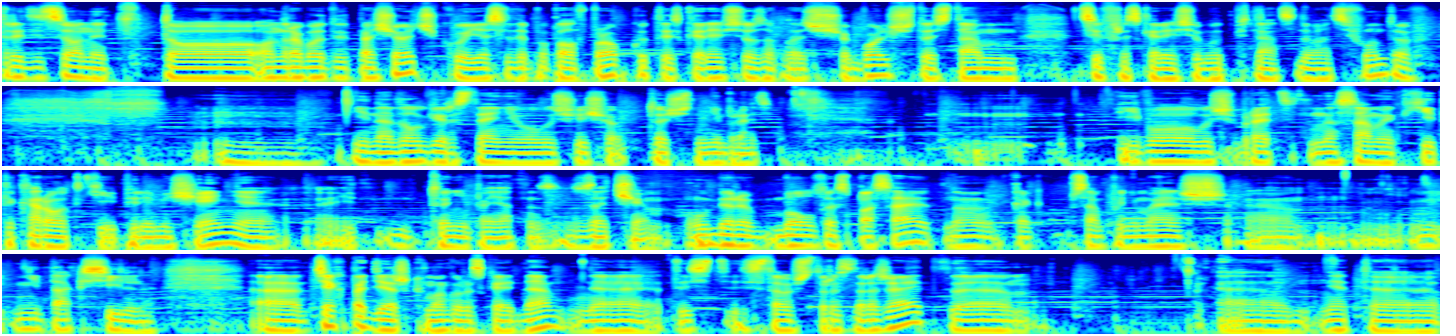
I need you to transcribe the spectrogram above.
традиционный, то он работает по счетчику. Если ты попал в пробку, ты, скорее всего, заплатишь еще больше. То есть там цифры, скорее всего, будут 15-20 фунтов. И на долгие расстояния его лучше еще точно не брать его лучше брать на самые какие-то короткие перемещения, и то непонятно зачем. И Bolt спасают, но, как сам понимаешь, э, не, так сильно. Э, техподдержка, могу рассказать, да? Э, то есть из того, что раздражает, это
